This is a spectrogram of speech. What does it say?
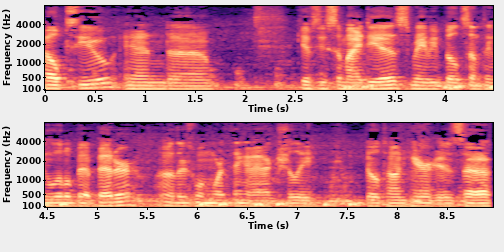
helps you and uh, gives you some ideas, maybe build something a little bit better. Oh, there's one more thing I actually built on here is uh,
